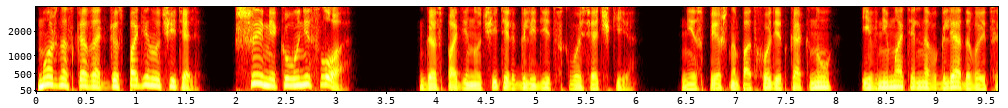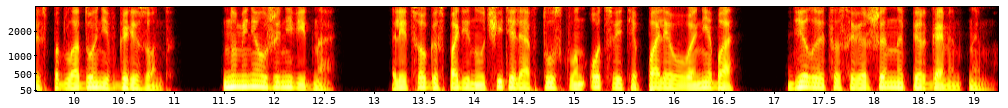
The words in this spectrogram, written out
«Можно сказать, господин учитель, Шимика унесло!» Господин учитель глядит сквозь очки, неспешно подходит к окну и внимательно вглядывается из-под ладони в горизонт. но меня уже не видно. Лицо господина учителя в тусклом отсвете палевого неба делается совершенно пергаментным.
